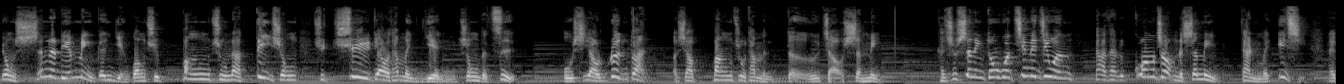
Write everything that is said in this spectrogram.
用神的怜悯跟眼光去帮助那弟兄，去去掉他们眼中的刺，不是要论断，而是要帮助他们得着生命。恳求圣灵通过今天经文，大大的光照我们的生命，带你们一起来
